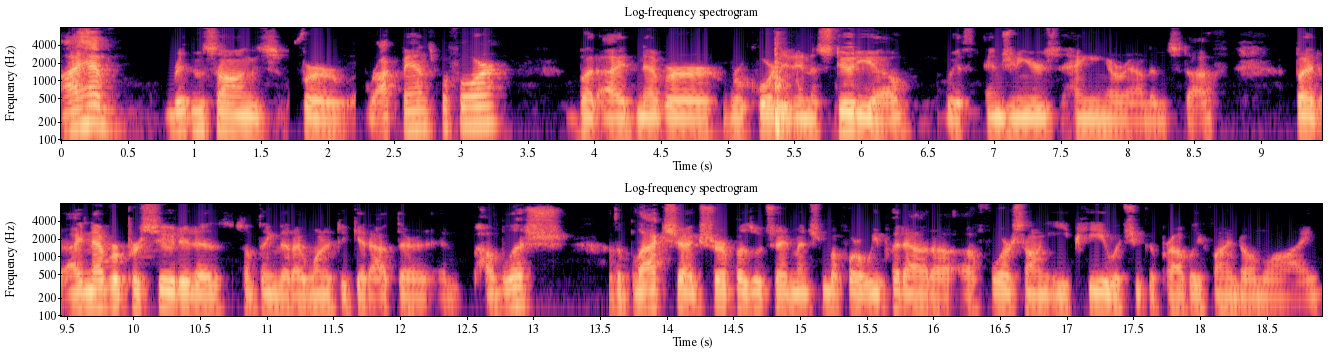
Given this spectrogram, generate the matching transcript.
I have written songs for rock bands before, but I'd never recorded in a studio with engineers hanging around and stuff. But I never pursued it as something that I wanted to get out there and publish. The Black Shag Sherpas, which I mentioned before, we put out a, a four song EP, which you could probably find online.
